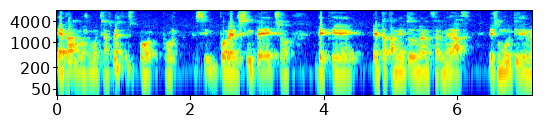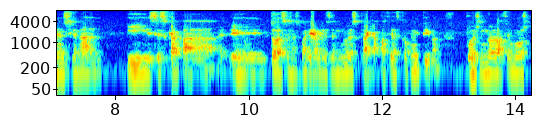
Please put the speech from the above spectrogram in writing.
erramos muchas veces por, por, el simple hecho de que el tratamiento de una enfermedad es multidimensional y se escapa eh, todas esas variables de nuestra capacidad cognitiva, pues no lo hacemos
